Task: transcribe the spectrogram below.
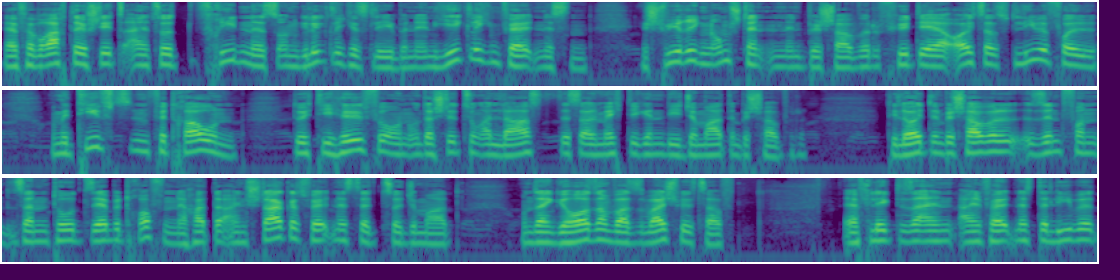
Er verbrachte stets ein zufriedenes und glückliches Leben in jeglichen Verhältnissen. In schwierigen Umständen in Peshawar führte er äußerst liebevoll und mit tiefstem Vertrauen durch die Hilfe und Unterstützung Allahs des Allmächtigen die Jamaat in Peshawar. Die Leute in Peshawar sind von seinem Tod sehr betroffen. Er hatte ein starkes Verhältnis zur Jamaat und sein Gehorsam war beispielshaft. Er pflegte sein, ein Verhältnis der Liebe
